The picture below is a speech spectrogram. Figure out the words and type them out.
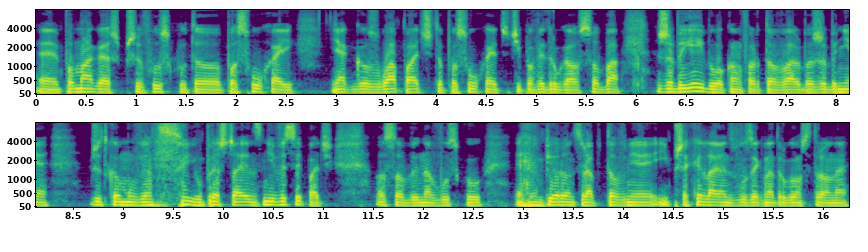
e, pomagasz przy wózku, to posłuchaj, jak go złapać, to posłuchaj, co ci powie druga osoba, żeby jej było komfortowo, albo żeby nie, brzydko mówiąc i upraszczając, nie wysypać osoby na wózku, e, biorąc raptownie i przechylając wózek na drugą stronę,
